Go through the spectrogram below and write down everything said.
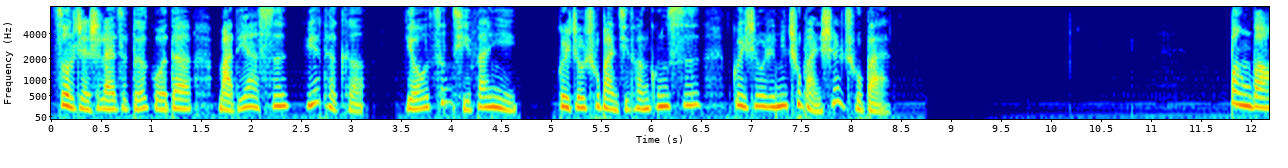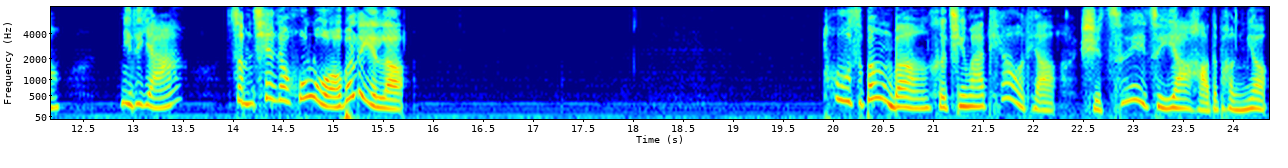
作者是来自德国的马蒂亚斯·约特克，由曾琦翻译，贵州出版集团公司、贵州人民出版社出版。蹦蹦，你的牙怎么嵌在胡萝卜里了？兔子蹦蹦和青蛙跳跳是最最要好的朋友，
